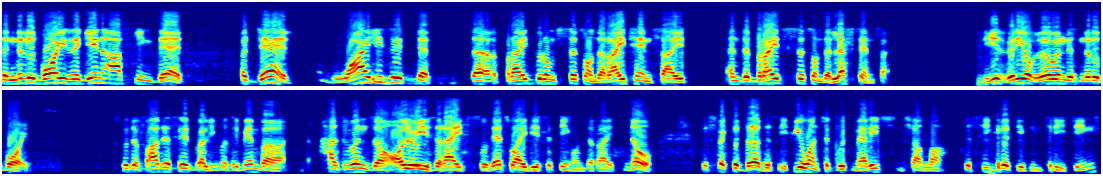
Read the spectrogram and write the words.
the little boy is again asking dad, but dad, why is it that the bridegroom sits on the right hand side and the bride sits on the left hand side? Hmm. He is very observant, this little boy. So the father said, Well, you must remember, husbands are always right, so that's why they're sitting on the right. No. Respected brothers, if you want a good marriage, inshallah, the secret hmm. is in three things.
